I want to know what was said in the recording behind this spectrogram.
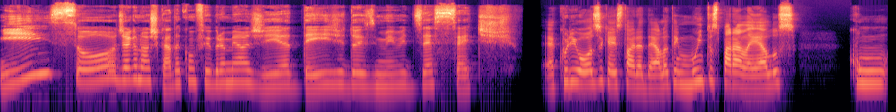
e sou diagnosticada com fibromialgia desde 2017. É curioso que a história dela tem muitos paralelos com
